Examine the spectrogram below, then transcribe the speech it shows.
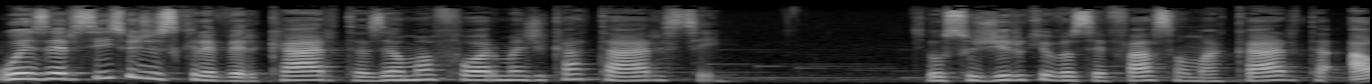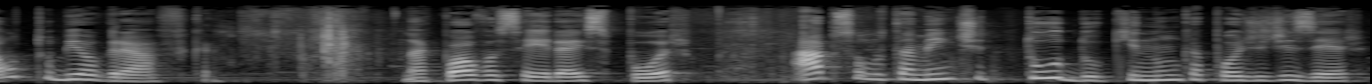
O exercício de escrever cartas é uma forma de catarse. Eu sugiro que você faça uma carta autobiográfica, na qual você irá expor absolutamente tudo que nunca pôde dizer.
